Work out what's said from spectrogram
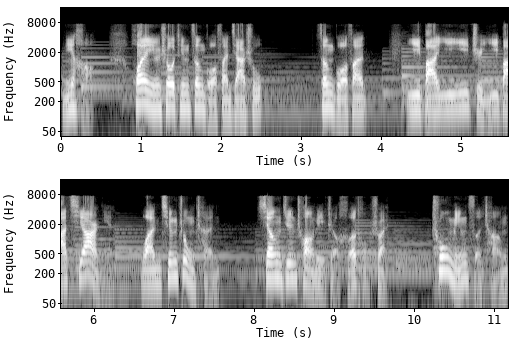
你好，欢迎收听曾国藩家书。曾国藩，一八一一至一八七二年，晚清重臣，湘军创立者和统帅，初名子成，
